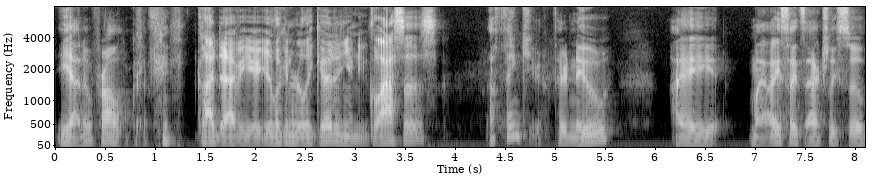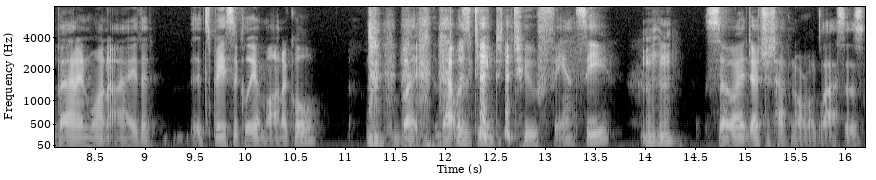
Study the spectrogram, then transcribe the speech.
Yeah, no problem, Chris. Glad to have you here. You're looking really good in your new glasses. oh, thank you. They're new. I my eyesight's actually so bad in one eye that it's basically a monocle. But that was deemed too fancy, Mm-hmm. so I, I just have normal glasses.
